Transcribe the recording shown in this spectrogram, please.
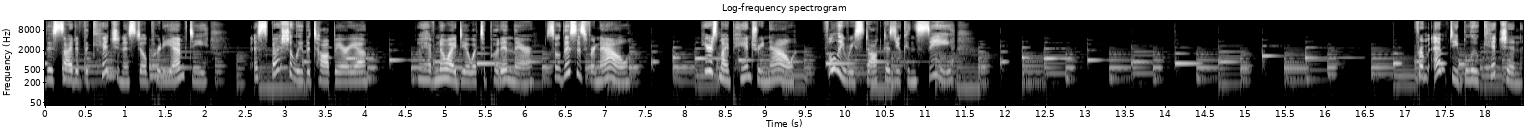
This side of the kitchen is still pretty empty, especially the top area. I have no idea what to put in there, so this is for now. Here's my pantry now, fully restocked as you can see. From empty blue kitchen,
